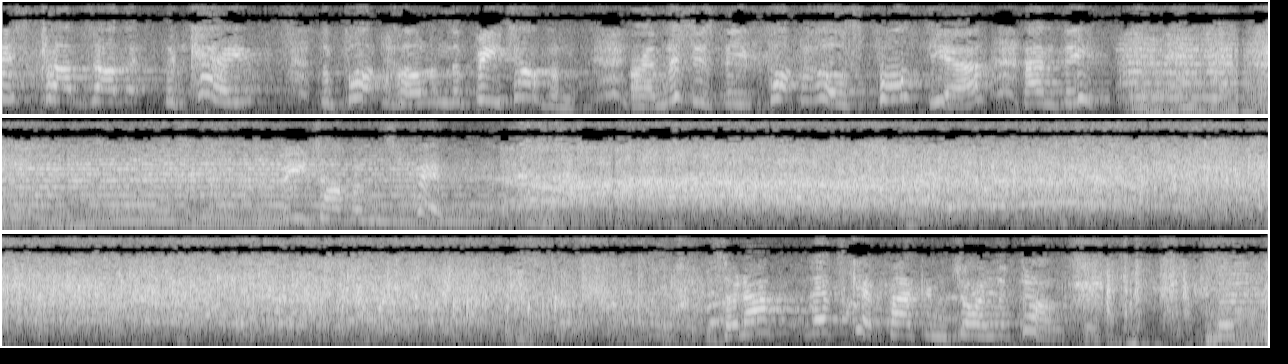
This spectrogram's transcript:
the oldest clubs are the, the cave, the pothole, and the beat oven. And this is the pothole's fourth year, and the beat oven's fifth. So now, let's get back and join the dancers.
